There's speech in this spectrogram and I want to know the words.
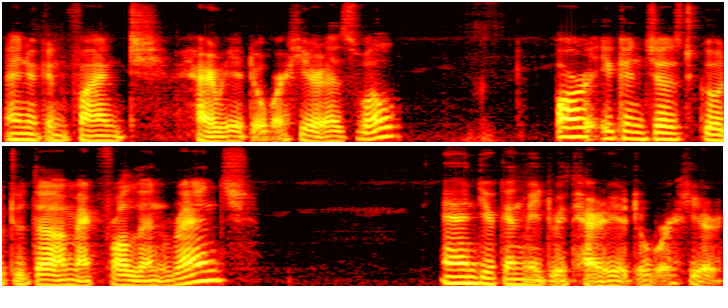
and you can find Harriet over here as well. Or you can just go to the MacFarlane Ranch and you can meet with Harriet over here.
